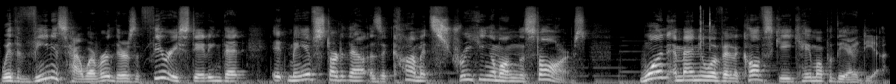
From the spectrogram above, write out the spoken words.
With Venus, however, there's a theory stating that it may have started out as a comet streaking among the stars. One Immanuel Velikovsky came up with the idea.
